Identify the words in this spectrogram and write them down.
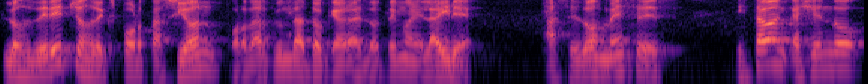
Los derechos de exportación, por darte un dato que ahora lo tengo en el aire, hace dos meses estaban cayendo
